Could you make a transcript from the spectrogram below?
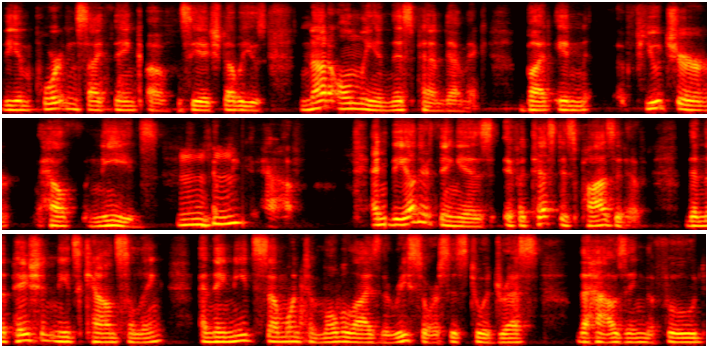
the importance, I think, of CHWs not only in this pandemic, but in future health needs that Mhm. we could have. And the other thing is, if a test is positive, then the patient needs counseling and they need someone to mobilize the resources to address the housing, the food,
